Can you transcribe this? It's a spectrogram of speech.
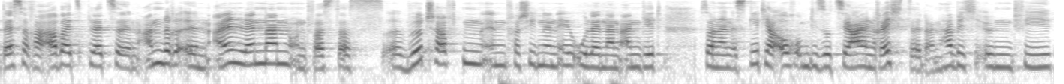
bessere Arbeitsplätze in, andere, in allen Ländern und was das äh, Wirtschaften in verschiedenen EU-Ländern angeht, sondern es geht ja auch um die sozialen Rechte. Dann habe ich irgendwie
